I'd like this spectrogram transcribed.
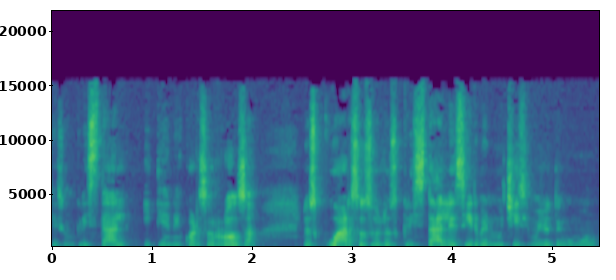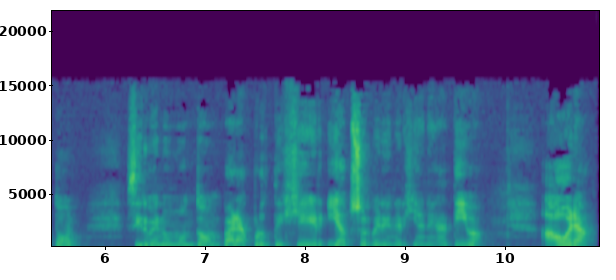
que es un cristal, y tiene cuarzo rosa. Los cuarzos o los cristales sirven muchísimo, yo tengo un montón, sirven un montón para proteger y absorber energía negativa. Ahora,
